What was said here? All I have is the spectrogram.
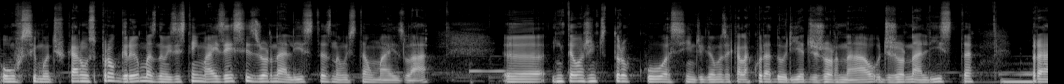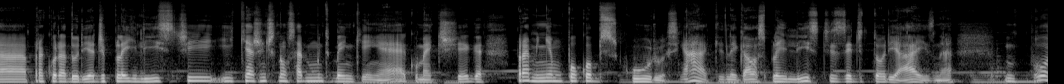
ou se modificaram, os programas não existem mais, esses jornalistas não estão mais lá. Uh, então a gente trocou, assim, digamos, aquela curadoria de jornal, de jornalista, para curadoria de playlist e que a gente não sabe muito bem quem é, como é que chega. Para mim é um pouco obscuro, assim, ah, que legal as playlists editoriais, né? Pô,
